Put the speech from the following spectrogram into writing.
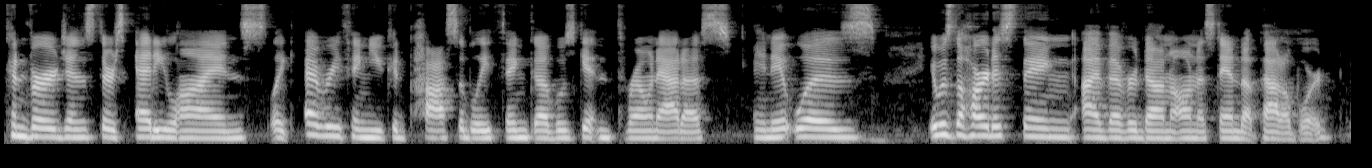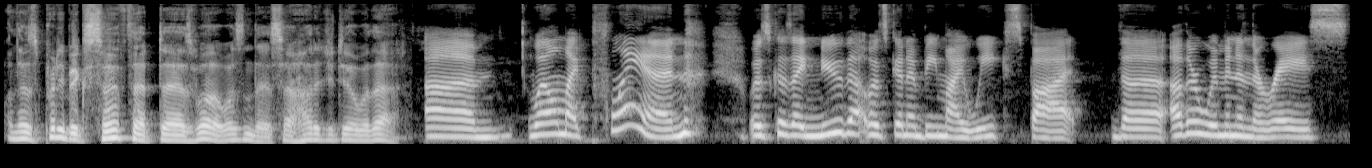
convergence, there's eddy lines, like everything you could possibly think of was getting thrown at us, and it was it was the hardest thing I've ever done on a stand up paddleboard. And there was pretty big surf that day as well, wasn't there? So how did you deal with that? Um, well, my plan was because I knew that was going to be my weak spot. The other women in the race,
